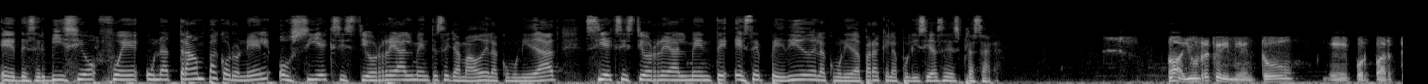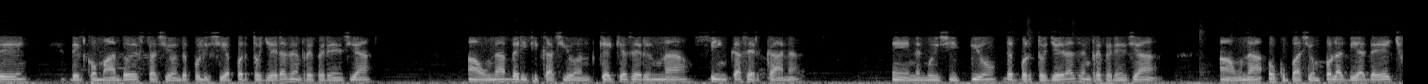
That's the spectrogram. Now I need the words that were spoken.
eh, de servicio fue una trampa, coronel, o sí existió realmente ese llamado de la comunidad? ¿Sí existió realmente ese pedido de la comunidad para que la policía se desplazara? No, hay un requerimiento eh, por parte del Comando de Estación de Policía Puerto Lleras en referencia a una verificación que hay que hacer en una finca cercana en el municipio de Puerto Lleras en referencia a una ocupación por las vías de hecho.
